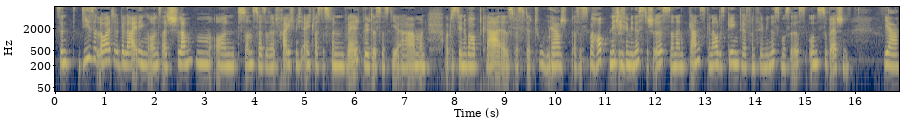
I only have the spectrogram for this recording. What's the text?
sind diese Leute beleidigen uns als Schlampen und sonst was. Also da frage ich mich echt, was das für ein Weltbild ist, was die da haben und ob das denen überhaupt klar ist, was sie da tun. Ja. Und dass es überhaupt nicht feministisch ist, sondern ganz genau das Gegenteil von Feminismus ist, uns zu bashen. Ja,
